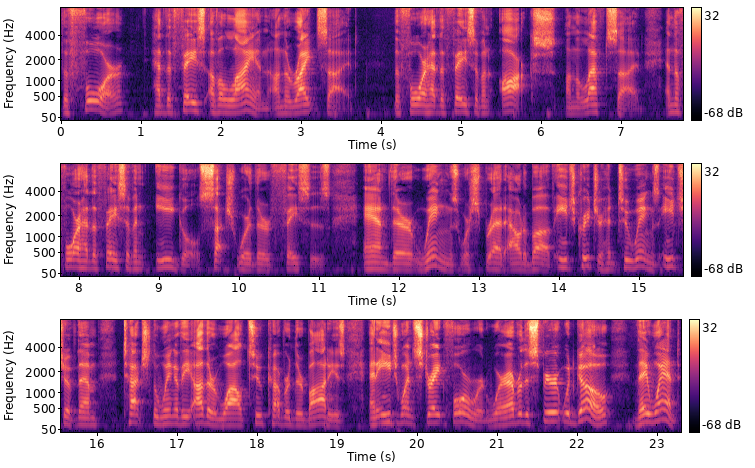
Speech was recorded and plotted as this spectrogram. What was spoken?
The four had the face of a lion on the right side. The four had the face of an ox on the left side, and the four had the face of an eagle. Such were their faces and their wings were spread out above. Each creature had two wings. Each of them touched the wing of the other, while two covered their bodies, and each went straight forward. Wherever the Spirit would go, they went,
